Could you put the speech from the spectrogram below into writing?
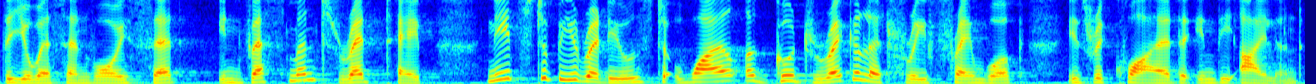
the US envoy said investment red tape needs to be reduced while a good regulatory framework is required in the island.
